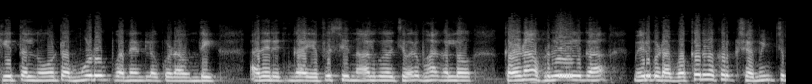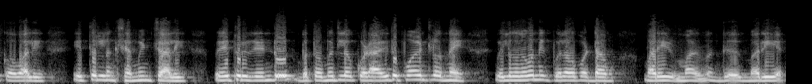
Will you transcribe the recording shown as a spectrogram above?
కీర్తన నూట మూడు పన్నెండులో కూడా ఉంది. అదే రకంగా ఎఫ్ఎస్సి నాలుగు చివరి భాగంలో కరుణాహృదయులుగా మీరు కూడా ఒకరినొకరు క్షమించుకోవాలి ఇతరులను క్షమించాలి. పేతురు రెండు తొమ్మిదిలో కూడా ఐదు పాయింట్లు ఉన్నాయి. వెలుగులోనికి పిలువబడ్డాము. మరి మ- మరి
